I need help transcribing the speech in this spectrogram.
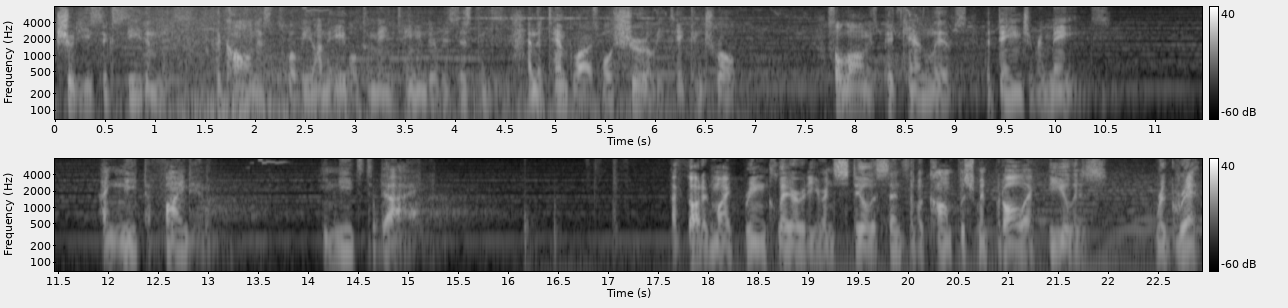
Should he succeed in this, the colonists will be unable to maintain their resistance, and the Templars will surely take control. So long as Pitcairn lives, the danger remains. I need to find him. He needs to die. I thought it might bring clarity or instill a sense of accomplishment, but all I feel is regret.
